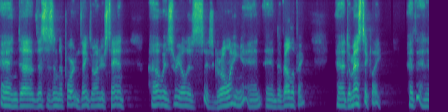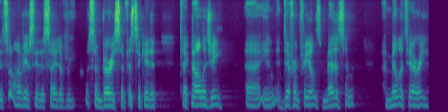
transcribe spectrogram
And uh, this is an important thing to understand how Israel is, is growing and, and developing uh, domestically. And it's obviously the site of some very sophisticated technology uh, in different fields medicine, uh, military,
